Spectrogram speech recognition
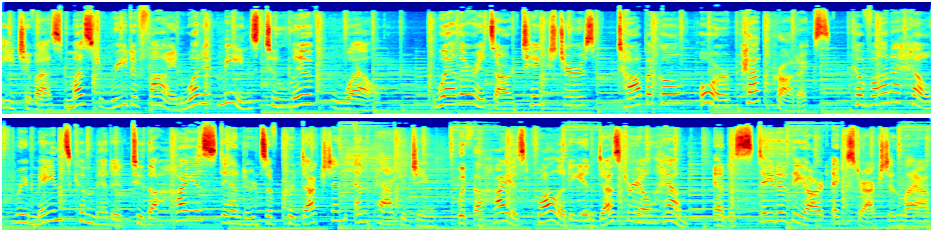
each of us must redefine what it means to live well. Whether it's our tinctures, topical, or pet products, Kavana Health remains committed to the highest standards of production and packaging with the highest quality industrial hemp and a state of the art extraction lab.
